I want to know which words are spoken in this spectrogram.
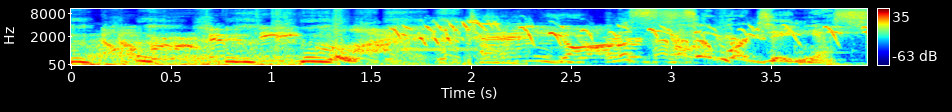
Number 55. 10 I'm a yards. super genius!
